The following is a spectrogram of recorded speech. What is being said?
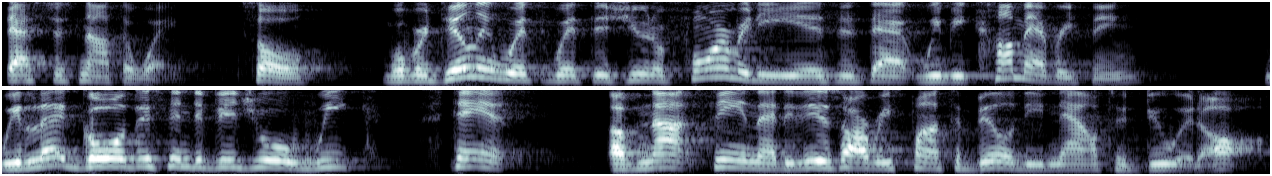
That's just not the way. So, what we're dealing with with this uniformity is, is that we become everything. We let go of this individual weak stance of not seeing that it is our responsibility now to do it all.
